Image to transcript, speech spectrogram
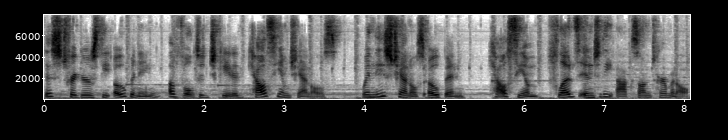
this triggers the opening of voltage gated calcium channels. When these channels open, calcium floods into the axon terminal.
